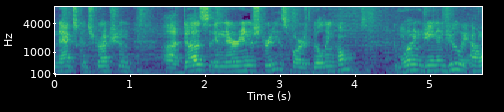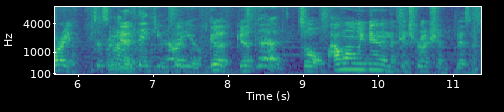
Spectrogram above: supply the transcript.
Knaggs Construction uh, does in their industry as far as building homes. Good morning, Gene and Julie. How are you? Just Pretty fine, good. thank you. How good, are you? Good, good. Good. So, how long we been in the construction business?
